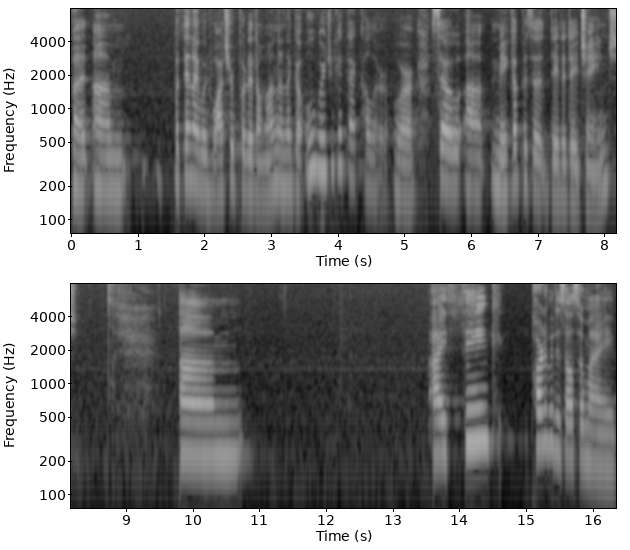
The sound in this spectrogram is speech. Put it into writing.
But, um, but then I would watch her put it on and I'd go, oh, where'd you get that color? Or, so uh, makeup is a day to day change. Um, I think part of it is also my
